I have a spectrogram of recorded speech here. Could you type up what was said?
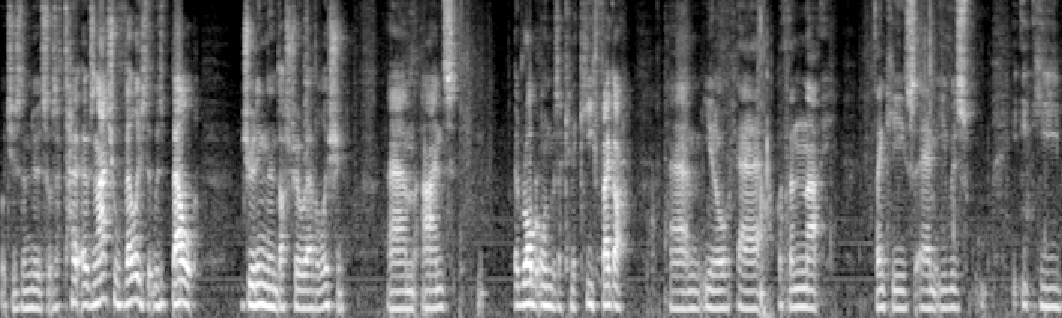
which is the new. So it was a it was an actual village that was built during the Industrial Revolution, um, and Robert Owen was a kind of key figure um, you know, uh, within that, I think he's um, he was he, he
